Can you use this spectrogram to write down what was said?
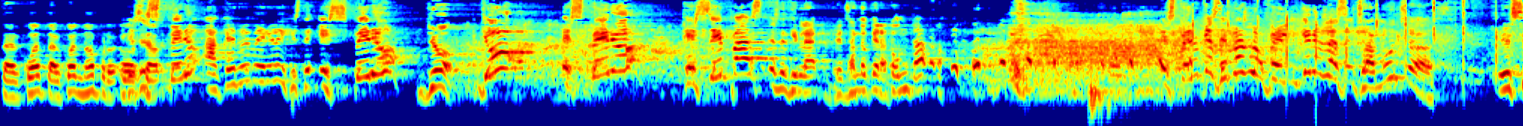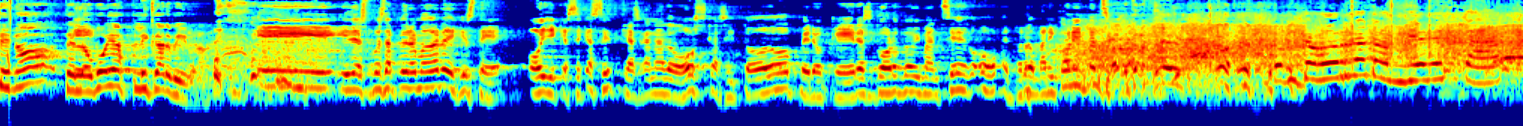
Tal cual, tal cual, no, pero, o sea, espero, ¿a qué le dijiste? Espero, yo, yo espero que sepas, es decir, la- pensando que era tonta, espero que sepas lo feliz que nos has hecho a muchos. y si no, te lo voy a explicar viva. Y, y después a Pedro Almodóvar le dijiste, oye, que sé que has, que has ganado Oscars y todo, pero que eres gordo y manchego, oh, perdón, maricón y manchego. Poquito gorda también está.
